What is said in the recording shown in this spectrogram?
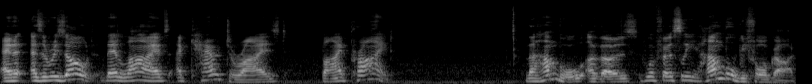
and as a result, their lives are characterized by pride. The humble are those who are firstly humble before God.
